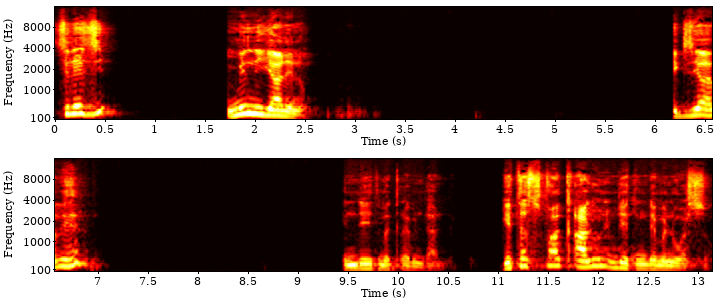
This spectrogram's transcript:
ስለዚህ ምን እያለ ነው? እግዚአብሔር እንዴት መቅረብ እንዳለብን የተስፋ ቃሉን እንዴት እንደምንወርሰው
